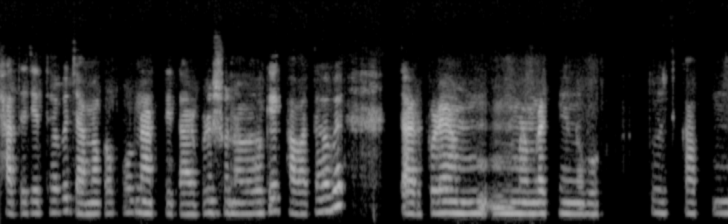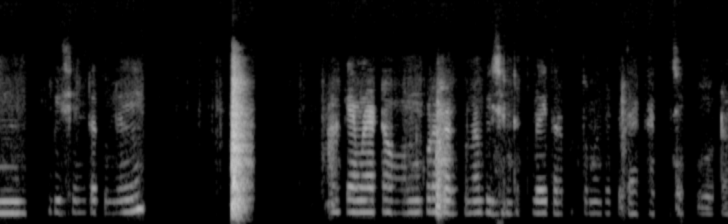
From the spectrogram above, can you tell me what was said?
ছাদে যেতে হবে জামা কাপড় নাড়তে তারপরে সোনা বাবাকে খাওয়াতে হবে তারপরে আমরা খেয়ে নেব। তো কাপ বিছিনটা তুলে নিই। আর ক্যামেরাটা অন করে রাখব না বিছানটা তুলেই তারপর তোমাদেরকে দেখাচ্ছি। পুরোটা।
